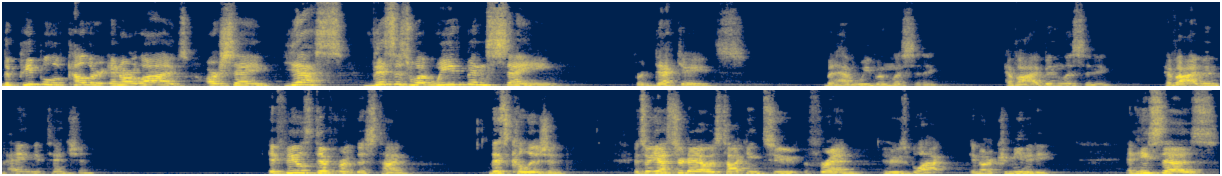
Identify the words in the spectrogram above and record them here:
the people of color in our lives are saying, yes, this is what we've been saying for decades. But have we been listening? Have I been listening? Have I been paying attention? It feels different this time, this collision. And so yesterday I was talking to a friend who's black in our community, and he says,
